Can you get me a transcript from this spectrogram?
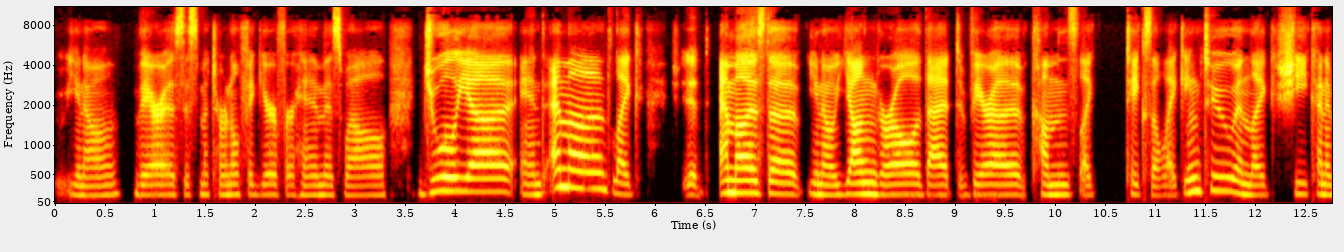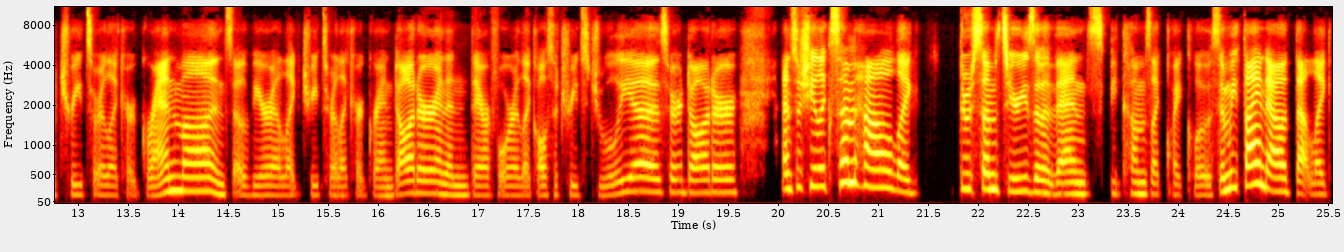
you know, Vera is this maternal figure for him as well. Julia and Emma, like it, Emma is the, you know, young girl that Vera comes like takes a liking to and like she kind of treats her like her grandma and so Vera like treats her like her granddaughter and then therefore like also treats Julia as her daughter. And so she like somehow like through some series of events becomes like quite close. And we find out that like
